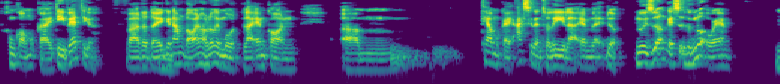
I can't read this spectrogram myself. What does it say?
không có một cái tì vết gì cả. Và đợt đấy cái năm đó là học lớp 11 là em còn um, theo một cái accidentally là em lại được nuôi dưỡng cái sự hướng nội của em Ừ.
